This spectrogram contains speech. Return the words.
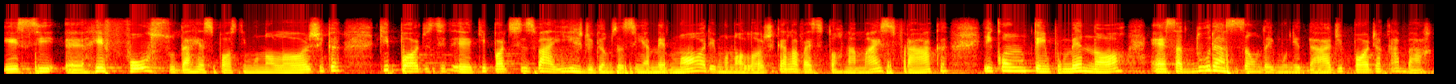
esse é, reforço da resposta imunológica que pode, se, é, que pode se esvair, digamos assim, a memória imunológica ela vai se tornar mais fraca e com um tempo menor essa duração da imunidade pode acabar.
